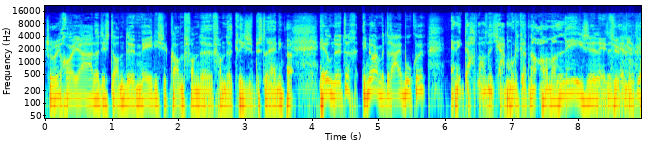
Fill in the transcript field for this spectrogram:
Sorry? De GOR, ja, dat is dan de medische kant van de. Van van de crisisbestrijding. Heel nuttig, enorme draaiboeken. En ik dacht altijd, ja, moet ik dat nou allemaal lezen? Nee, natuurlijk niet.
